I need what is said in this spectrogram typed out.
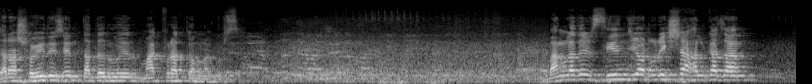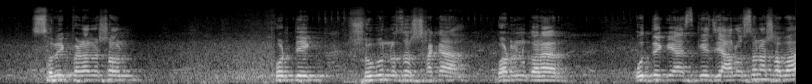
যারা শহীদ হয়েছেন, তাদের রুয়ের মাগফিরাত কামনা করছে। বাংলাদেশ সিএনজি অটোরিকশা হালকা যান, শ্রমিক ফেডারেশন কর্তৃক সুবর্ণচর শাখা গঠন করার উদ্যোগে আজকে যে আলোচনা সভা,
